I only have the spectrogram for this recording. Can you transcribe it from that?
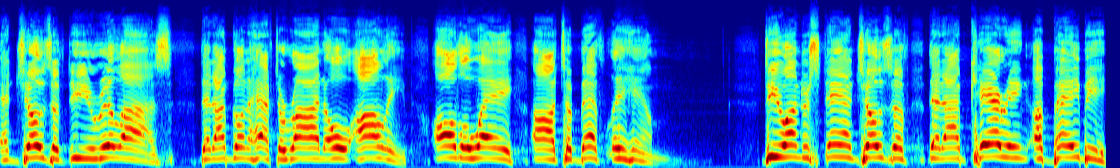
And Joseph, do you realize that I'm going to have to ride old Ollie all the way uh, to Bethlehem? Do you understand, Joseph, that I'm carrying a baby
